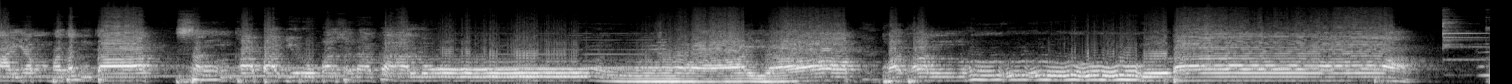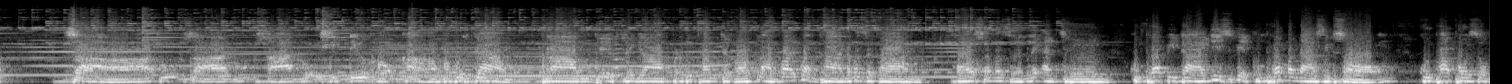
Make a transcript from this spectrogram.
อายัมพัทันตา สังฆปายิรุปัสสนกาโลอายัมพัทันตา สาธุ สาธุ สาธุ สิบนิ้วของข้าพระพุทธเจ้า พรามเทพชยาประพฤติธรรมจะขอกราบไหว้วันทานนมัสการขอสรรเสริญและอัญเชิญ คุณพระบิดา 21 คุณพระมารดา 12 คุณพระโพธิ์ศพ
